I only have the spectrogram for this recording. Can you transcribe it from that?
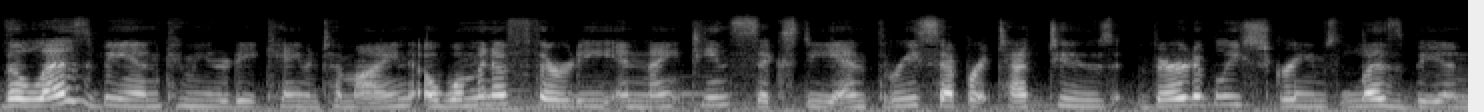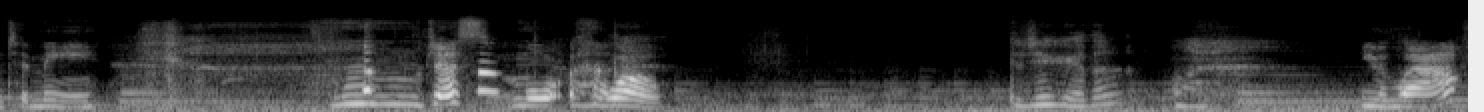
The lesbian community came to mind. A woman of 30 in 1960 and three separate tattoos veritably screams lesbian to me. Hmm, Just more. Whoa. Did you hear that? You laugh?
